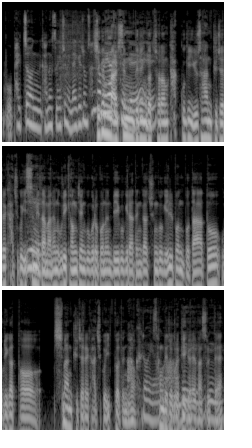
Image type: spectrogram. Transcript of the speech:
뭐 발전 가능성이 좀 있나 이게 좀 선점을 해야 될 텐데. 지금 말씀드린 것처럼 각국이 유사한 규제를 가지고 있습니다만은 예. 우리 경쟁국으로 보는 미국이라든가 중국, 일본보다도 우리가 더 심한 규제를 가지고 있거든요. 아, 상대적으로 아, 비교를 네, 해봤을 네. 때.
